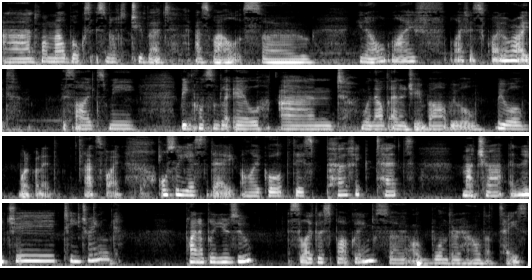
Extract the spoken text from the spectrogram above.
And my mailbox is not too bad as well. So you know life life is quite all right besides me being constantly ill and without energy but we will we will work on it. That's fine. Also yesterday i got this PerfectTed matcha energy tea drink pineapple yuzu slightly sparkling so i wonder how that tastes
